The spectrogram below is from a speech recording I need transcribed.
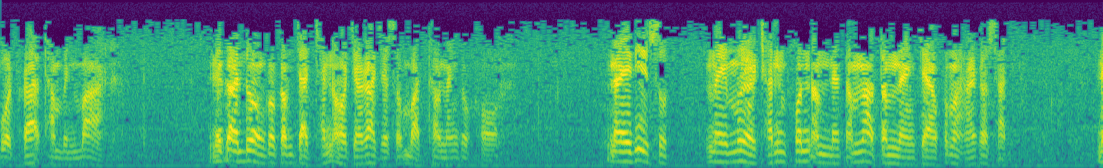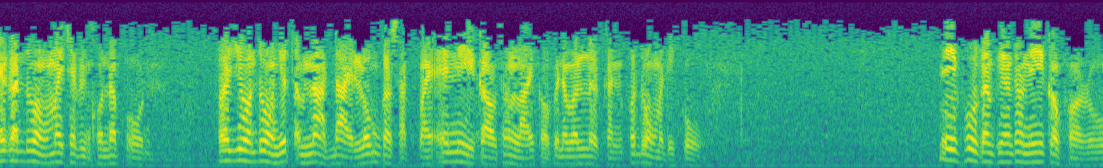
บวชพระทำเป็นบ้า แล้วก็ด้วงก็กำจัดฉันออกจากราชสมบัติเท่านั้นก็พอในที่สุดในเมื่อฉันพ้นอำนาจอำนาจตำแหน่งจากพระมหากษัตริย์นี่ก็ด้วงไม่ใช่เป็นคนรับโอนเพราะโยนด้วงยึดอำนาจได้ล้มกษัตริย์ไปไอ้นี่เก่าทั้งหลายก็เป็นวันเลิกกันเพราะด้วงมาดิโก นี่พูดกันเพียงเท่านี้ก็พอรู้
